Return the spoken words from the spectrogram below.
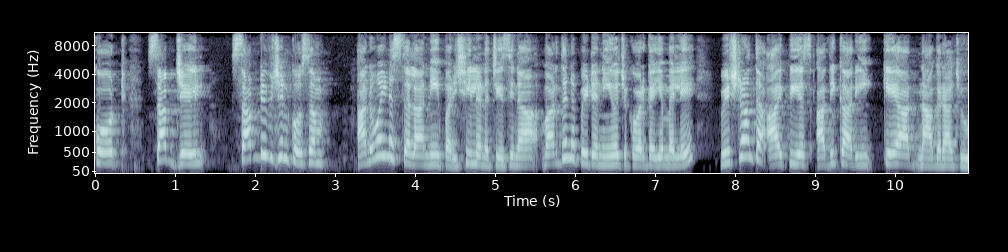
court sub jail sub division కోసం అనువైన స్థలాన్ని పరిశీలన చేసిన వర్ధనపేట నియోజకవర్గ ఎమ్మెల్యే విశ్రాంత ఐపీఎస్ అధికారి కెఆర్ నాగరాజు.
